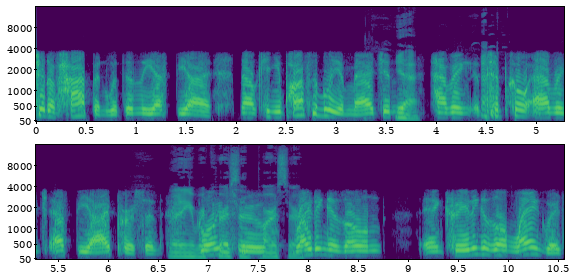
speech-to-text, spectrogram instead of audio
should have happened within the FBI. Now, can you possibly imagine Yeah. having a typical average FBI person Writing a recursive parser. writing his own and creating his own language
